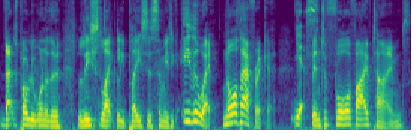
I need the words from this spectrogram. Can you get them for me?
that's probably one of the least likely places for me to go. Either way, North Africa. Yes. Been to four or five times.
